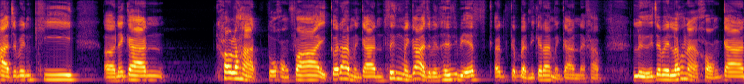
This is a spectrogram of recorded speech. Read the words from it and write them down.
อาจจะเป็นคีย์ในการ เข้ารหัสตัวของไฟล์ก็ได้เหมือนกัน ซึ่งมันก็อาจจะเป็น HTTPS แบบนี้ก็ได้เหมือนกันนะครับ หรือจะเป็นลักษณะของการ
